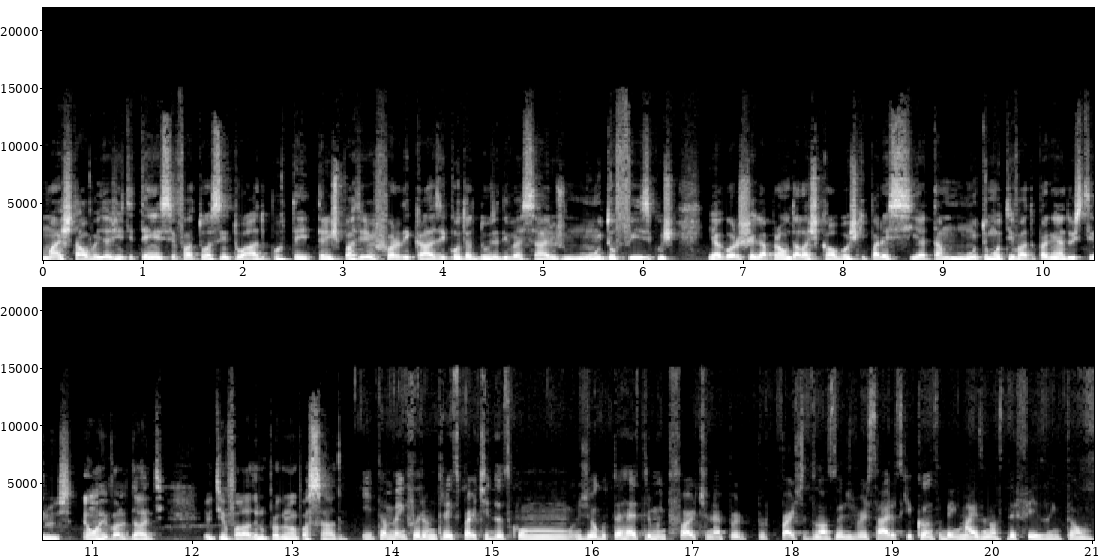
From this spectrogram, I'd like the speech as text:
mas talvez a gente tenha esse fator acentuado por ter três partidas fora de casa e contra dois adversários muito físicos e agora chegar para um Dallas Cowboys que parecia estar tá muito motivado para ganhar dos Steelers. É uma rivalidade. Eu tinha falado no programa passado. E também foram três partidas com jogo terrestre muito forte, né? Por, por parte dos nossos adversários, que cansa bem mais a nossa defesa. Então,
